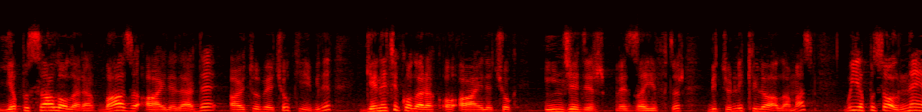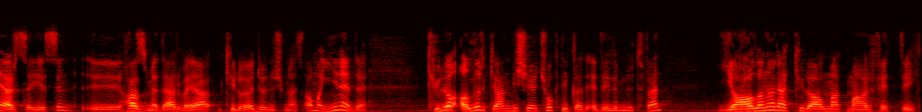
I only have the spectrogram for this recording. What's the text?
Yapısal olarak bazı ailelerde Aytu Bey çok iyi bilir. Genetik olarak o aile çok incedir ve zayıftır. Bir türlü kilo alamaz. Bu yapısal ne yerse yesin e, hazmeder veya kiloya dönüşmez. Ama yine de kilo alırken bir şeye çok dikkat edelim lütfen. Yağlanarak kilo almak marifet değil.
